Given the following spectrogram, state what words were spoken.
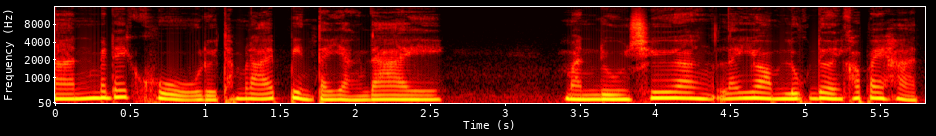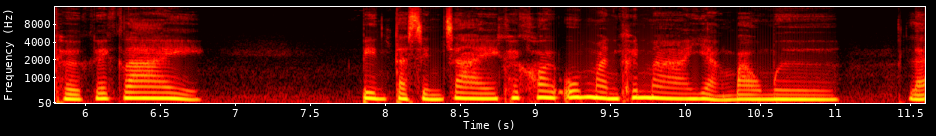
นั้นไม่ได้ขู่หรือทำร้ายปิ่นแต่อย่างใด มันดูเชื่องและยอมลุกเดินเข้าไปหาเธอใกล้ๆ ปิ่นตัดสินใจค่อยๆ อุ้มมันขึ้นมาอย่างเบามือ และ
